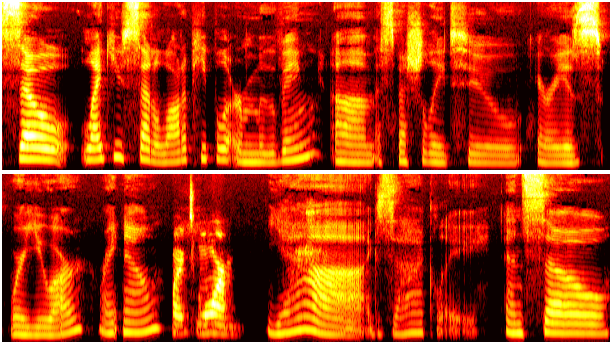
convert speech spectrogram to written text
so, like you said, a lot of people are moving, um, especially to areas where you are right now. Where it's warm. Yeah, exactly. And so,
